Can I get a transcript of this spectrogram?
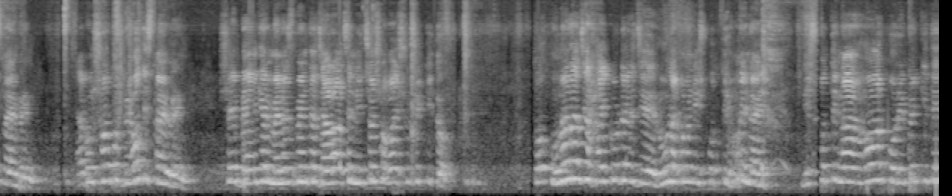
ইসলামী ব্যাংক এবং সর্ববৃহৎ ইসলামী ব্যাংক সেই ব্যাংকের ম্যানেজমেন্টে যারা আছে নিশ্চয় সবাই সুশিক্ষিত। তো ওনারা যে হাইকোর্টের যে রুল এখনও নিষ্পত্তি হয় নাই নিষ্পত্তি না হওয়ার পরিপ্রেক্ষিতে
